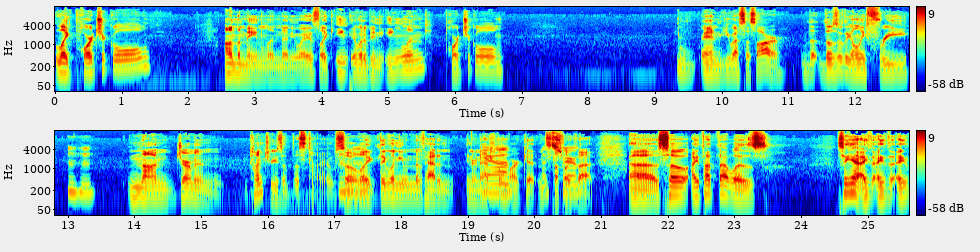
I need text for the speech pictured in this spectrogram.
like Portugal on the mainland, anyways. Like it would have been England, Portugal, and USSR. Th- those are the only free Mm-hmm. non-German countries at this time. So Mhm. like they wouldn't even have had an international Yeah, market and stuff true. like that. Uh, so I thought that was. So yeah, I I I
